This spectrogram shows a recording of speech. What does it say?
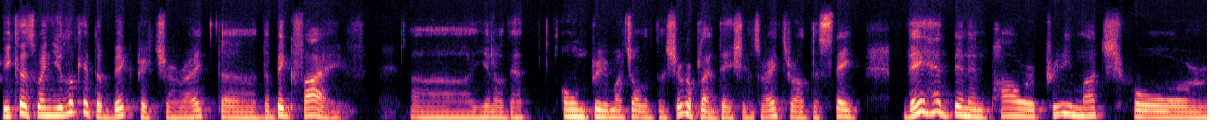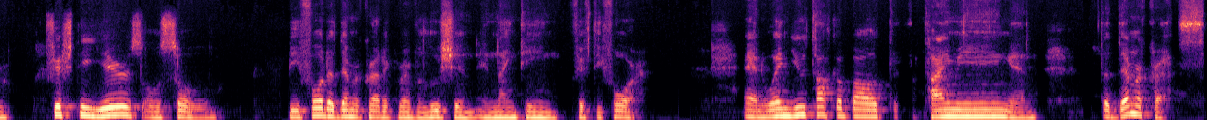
because when you look at the big picture, right, the the big five, uh, you know, that own pretty much all of the sugar plantations, right, throughout the state, they had been in power pretty much for 50 years or so before the Democratic Revolution in 1954. And when you talk about timing and the Democrats,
